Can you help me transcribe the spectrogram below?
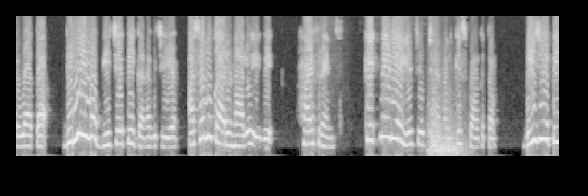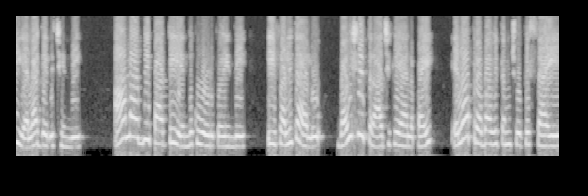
తర్వాత ఢిల్లీలో బీజేపీ ఘన విజయం. అసలు కారణాలు ఇవే. Hi friends Kick Media YouTube ఛానల్కి స్వాగతం. బీజేపీ ఎలా గెలిచింది? ఆమ్ ఆద్మీ పార్టీ ఎందుకు ఓడిపోయింది? ఈ ఫలితాలు భవిష్యత్ రాజకీయాలపై ఎలా ప్రభావితం చూపిస్తాయి?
